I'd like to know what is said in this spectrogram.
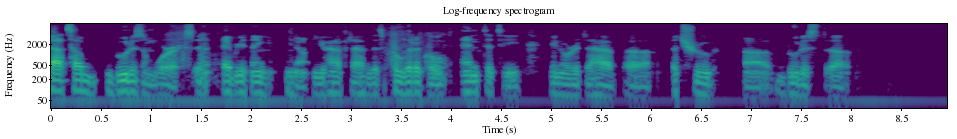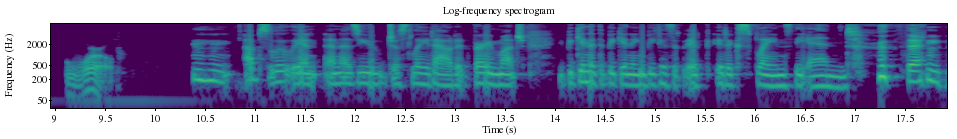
that's how Buddhism works. And everything, you know, you have to have this political entity in order to have uh, a true uh, Buddhist uh, world. Mm-hmm, absolutely. And, and as you just laid out, it very much, you begin at the beginning because it, it, it explains the end. then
